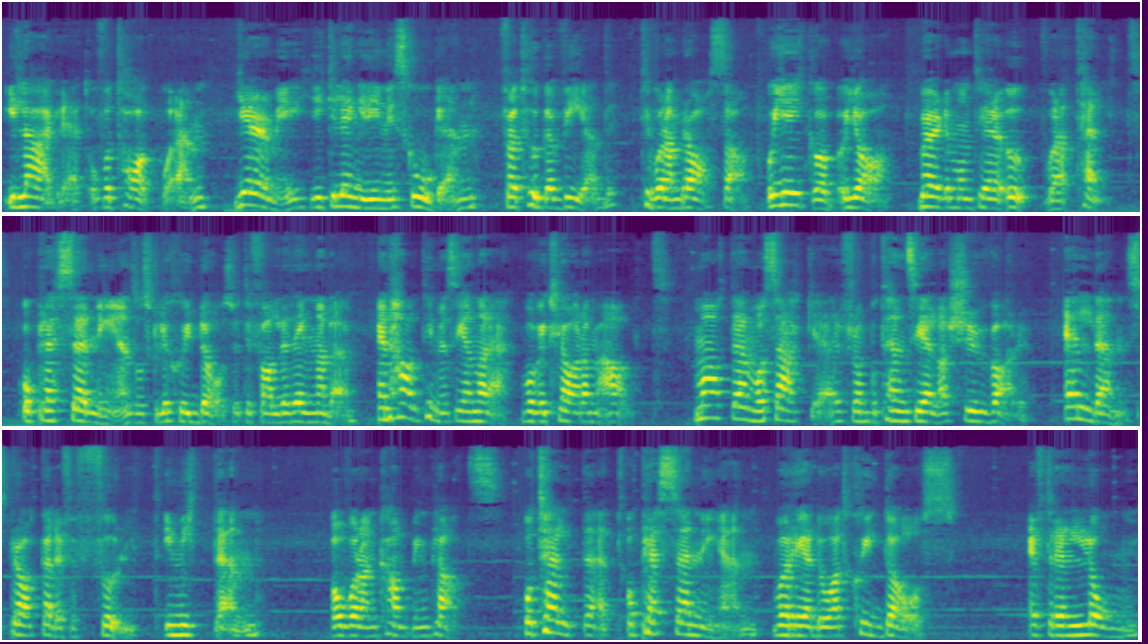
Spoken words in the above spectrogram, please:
i lägret och få tag på den. Jeremy gick längre in i skogen för att hugga ved till våran brasa och Jacob och jag började montera upp våra tält och pressändningen som skulle skydda oss utifall det regnade. En halvtimme senare var vi klara med allt. Maten var säker från potentiella tjuvar. Elden sprakade för fullt i mitten av våran campingplats. Och tältet och pressändningen var redo att skydda oss efter en lång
